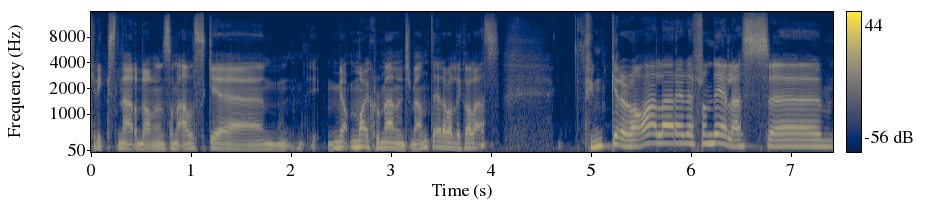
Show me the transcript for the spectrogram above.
krigsnerdene som elsker eh, micromanagement, er det vel det kalles. Funker det da, eller er det fremdeles eh,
